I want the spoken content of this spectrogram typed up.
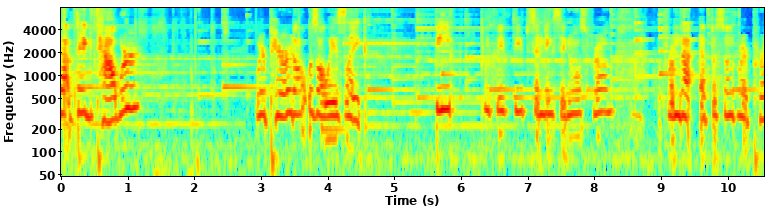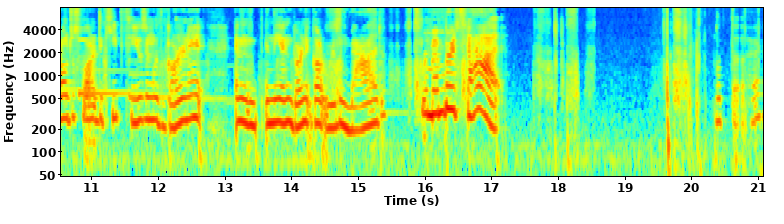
that big tower where Peridot was always like, beep, beep, beep, beep, sending signals from, from that episode where Pearl just wanted to keep fusing with Garnet, and in the end, Garnet got really mad. Remember, it's that. What the heck?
